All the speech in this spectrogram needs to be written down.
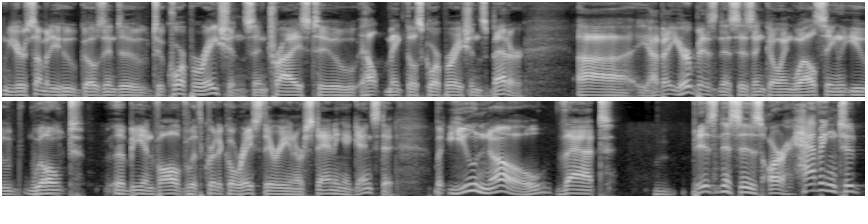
you're somebody who goes into to corporations and tries to help make those corporations better. Uh, yeah, I bet your business isn't going well, seeing that you won't uh, be involved with critical race theory and are standing against it. But you know that businesses are having to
